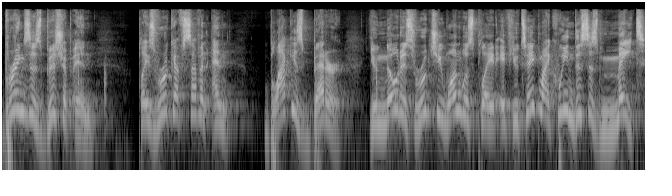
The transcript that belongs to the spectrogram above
brings his bishop in, plays rook f7, and black is better. You notice rook g1 was played. If you take my queen, this is mate.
